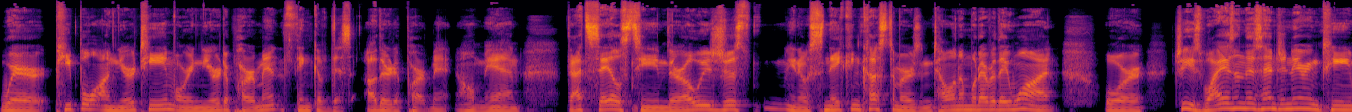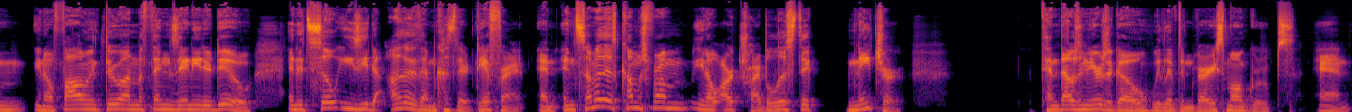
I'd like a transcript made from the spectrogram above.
where people on your team or in your department think of this other department? Oh man, that sales team, they're always just, you know, snaking customers and telling them whatever they want. Or, geez, why isn't this engineering team, you know, following through on the things they need to do? And it's so easy to other them because they're different. And and some of this comes from, you know, our tribalistic nature. 10,000 years ago, we lived in very small groups, and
